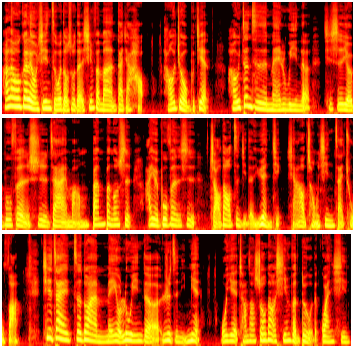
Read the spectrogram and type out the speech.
Hello，各位永新紫微斗数的新粉们，大家好，好久不见。好一阵子没录音了，其实有一部分是在忙搬办公室，还有一部分是找到自己的愿景，想要重新再出发。其实，在这段没有录音的日子里面，我也常常收到新粉对我的关心。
